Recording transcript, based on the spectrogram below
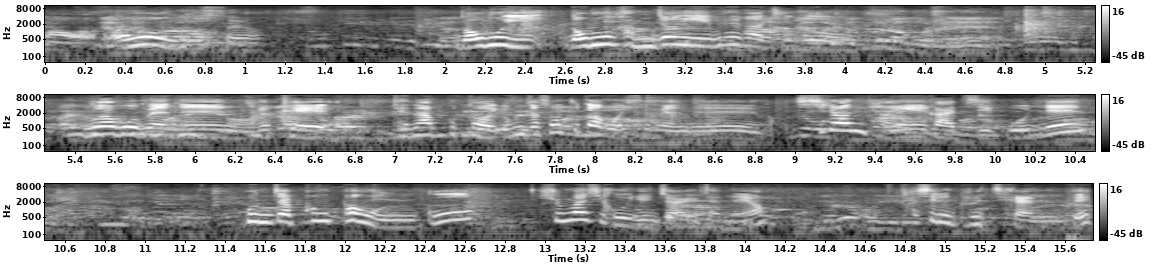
어, 엉엉 울었어요. 너무 이, 너무 감정이입해가지고 누가 보면은 이렇게 대낮부터 혼자 소주 가고 있으면은 실현 당해가지고는 혼자 펑펑 울고 술 마시고 있는 줄 알잖아요. 사실은 그렇지가 않은데.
